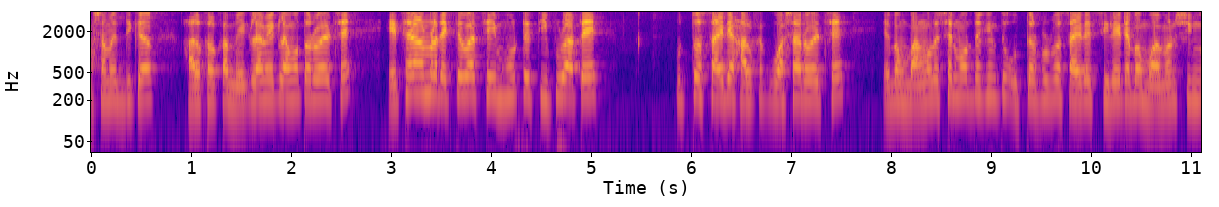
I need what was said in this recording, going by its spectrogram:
আসামের দিকে হালকা হালকা মেঘলা মেঘলা মতো রয়েছে। এছাড়া আমরা দেখতে পাচ্ছি এই মুহূর্তে ত্রিপুরাতে উত্তর সাইডে হালকা কুয়াশা রয়েছে এবং বাংলাদেশের মধ্যে কিন্তু উত্তর পূর্ব সাইডে সিলেট এবং ময়মনসিংহ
